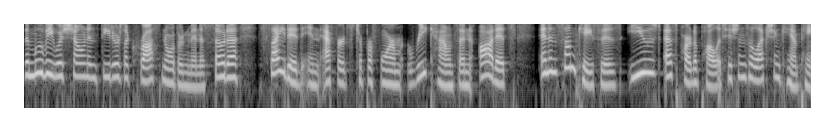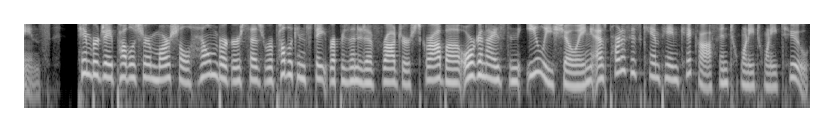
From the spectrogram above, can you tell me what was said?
The movie was shown in theaters across northern Minnesota, cited in efforts to perform recounts and audits, and in some cases, used as part of politicians' election campaigns. Timberjay publisher Marshall Helmberger says Republican State Representative Roger Skraba organized an Ely showing as part of his campaign kickoff in 2022.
